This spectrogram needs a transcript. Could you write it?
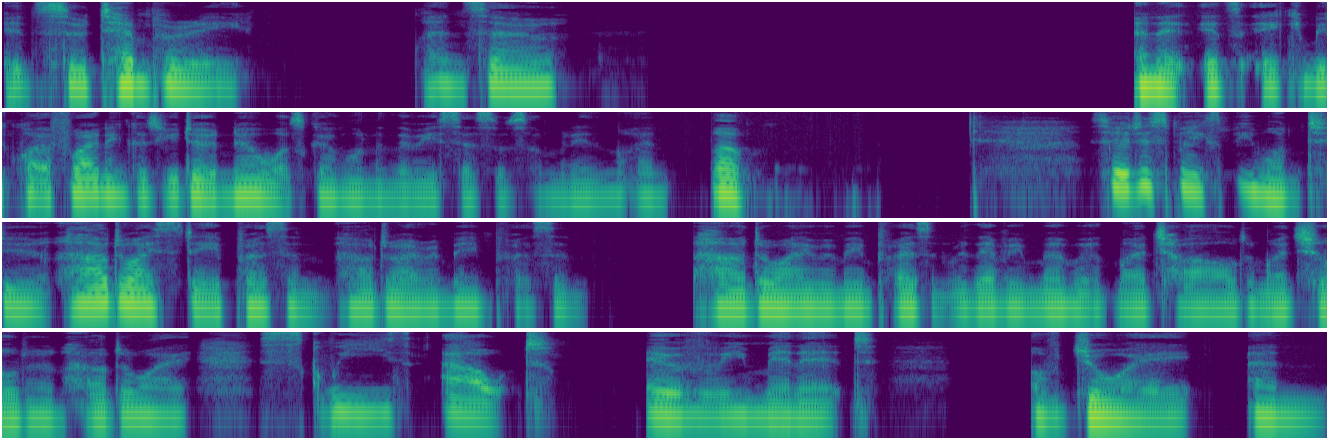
it's so temporary. And so, and it, it's it can be quite frightening because you don't know what's going on in the recess of somebody's mind. But so it just makes me want to how do I stay present? How do I remain present? How do I remain present with every moment with my child and my children? How do I squeeze out every minute of joy and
